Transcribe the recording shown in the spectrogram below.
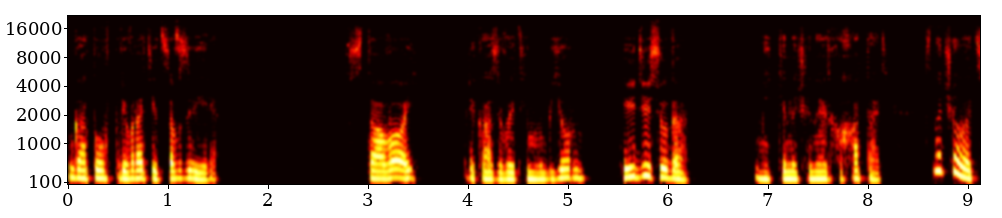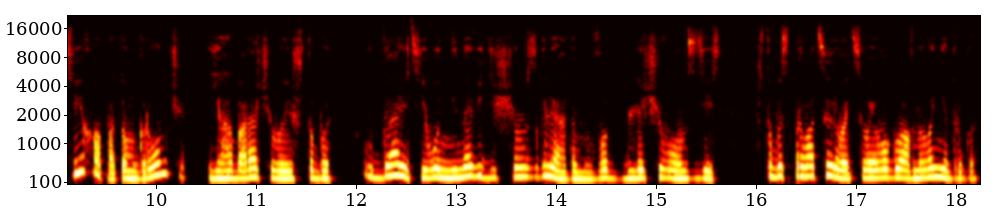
готов превратиться в зверя. «Вставай!» — приказывает ему Бьорн. «Иди сюда!» Микки начинает хохотать. Сначала тихо, а потом громче. Я оборачиваюсь, чтобы ударить его ненавидящим взглядом. Вот для чего он здесь, чтобы спровоцировать своего главного недруга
